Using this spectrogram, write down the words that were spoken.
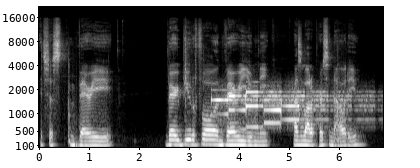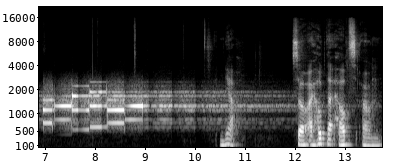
It's just very, very beautiful and very unique. Has a lot of personality. Yeah. So I hope that helps. Um,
